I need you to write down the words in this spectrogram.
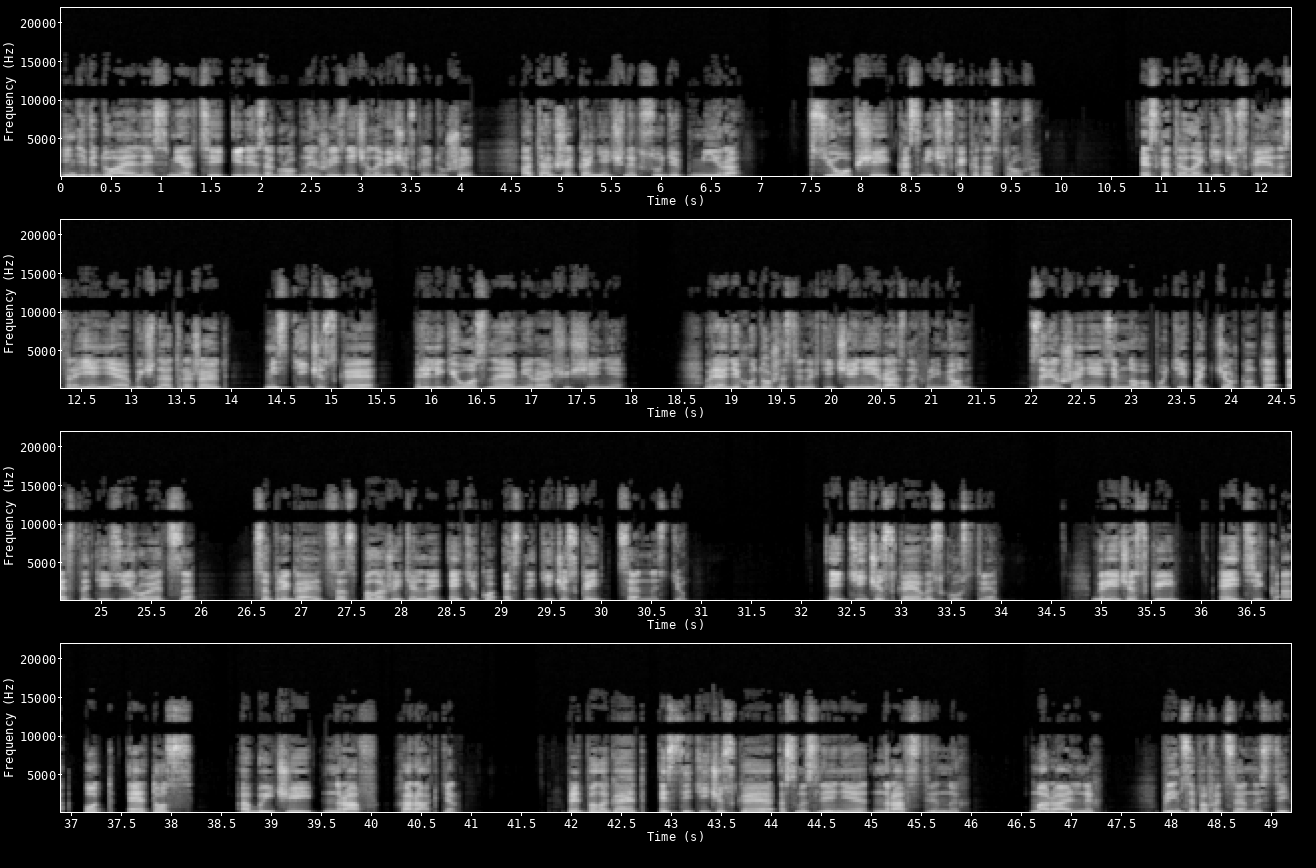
индивидуальной смерти или загробной жизни человеческой души, а также конечных судеб мира – всеобщей космической катастрофы. Эсхатологическое настроение обычно отражают мистическое, религиозное мироощущение. В ряде художественных течений разных времен завершение земного пути подчеркнуто эстетизируется, сопрягается с положительной этико-эстетической ценностью. Этическое в искусстве. Греческий этика от этос – обычай, нрав, характер. Предполагает эстетическое осмысление нравственных, моральных, принципов и ценностей,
